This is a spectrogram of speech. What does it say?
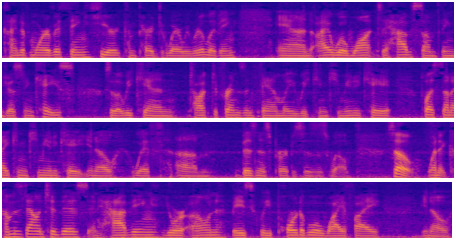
kind of more of a thing here compared to where we were living. And I will want to have something just in case so that we can talk to friends and family, we can communicate, plus then I can communicate, you know, with um, business purposes as well. So when it comes down to this and having your own basically portable Wi-Fi, you know,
